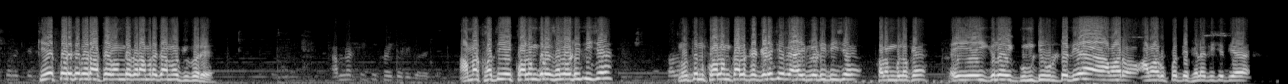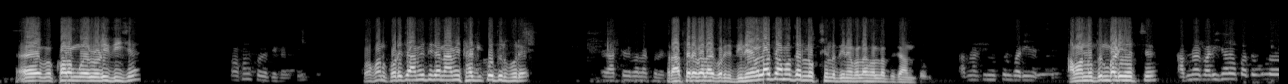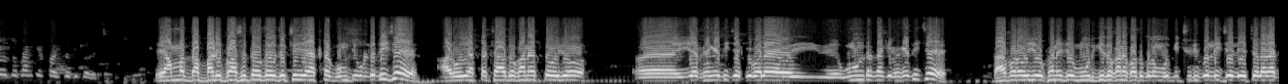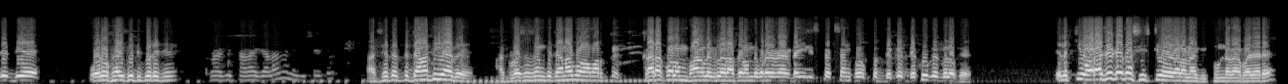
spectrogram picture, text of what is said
করে দেবে রাতের অন্ধকারে আমরা জানব কি করে। আমার ক্ষতি এই কলমগুলো সব লড়িয়ে দিয়েছে। নতুন কলম কালকে গেড়েছে এই লড়িয়ে দিয়েছে কলমগুলোকে। এই এইগুলো এই গুমটি উল্টে দিয়ে আমার আমার উপর দিয়ে ফেলে দিয়েছে দিয়ে কলমগুলো লড়িয়ে দিয়েছে। কখন করেছে আমি দিকে আমি থাকি কতুরপুরে রাতের বেলা করেছে। রাতের বেলা করেছে দিনের বেলা তো আমাদের লোক ছিল দিনের বেলা হলে তো জানতো। আপনার কি নতুন বাড়ি হচ্ছে? আমার নতুন বাড়ি হচ্ছে। আপনার বাড়ি ছাড়াও কতগুলো দোকানকে ক্ষয়ক্ষতি করেছে? এই আমার বাড়ির পাশে তো দেখছি একটা গুমটি উল্টে দিয়েছে আর ওই একটা চা দোকানের তো ওই যে ইয়ে ভেঙে দিয়েছে কি বলে ওই উনুনটা নাকি ভেঙে দিয়েছে। তারপরে ওই ওখানে যে মুরগি দোকানে কতগুলো মুরগি চুরি করে নিয়ে চলে গেছে দিয়ে ওরও ক্ষয়ক্ষতি করেছে। আর সেটা তো জানাতেই হবে। আর প্রশাসনকে জানাব আমার কারা কলম ভাঙলো এগুলো রাতের অন্ধকারে একটা ইন্সপেকশন দেখে দেখুক এগুলোকে। এগুলো কি অরাজকতা সৃষ্টি হয়ে গেল নাকি খুন্ডাগার বাজারে?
